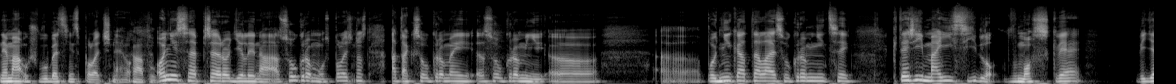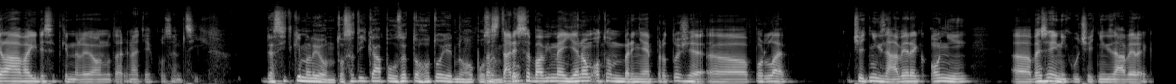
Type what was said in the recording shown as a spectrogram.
nemá už vůbec nic společného. Chápu. Oni se přerodili na soukromou společnost a tak soukromý, soukromí uh, podnikatelé, soukromníci, kteří mají sídlo v Moskvě, vydělávají desítky milionů tady na těch pozemcích. Desítky milionů, to se týká pouze tohoto jednoho pozemku? Tady se bavíme jenom o tom Brně, protože uh, podle účetních závěrek oni veřejných účetních závěrek,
